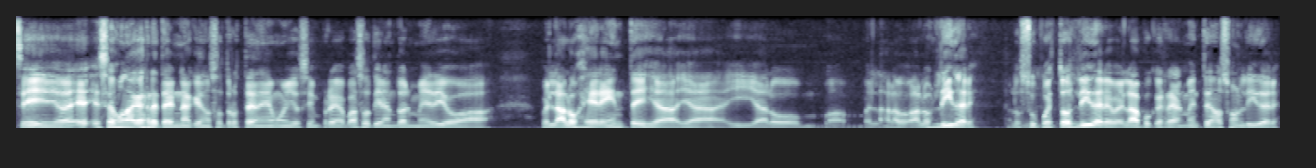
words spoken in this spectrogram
Sí, e- esa es una guerra eterna que nosotros tenemos. Yo siempre me paso tirando al medio a, ¿verdad? a los gerentes y a, y a, y a los, a- ¿verdad? a los, líderes, a los supuestos líderes, ¿verdad? Porque realmente no son líderes.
